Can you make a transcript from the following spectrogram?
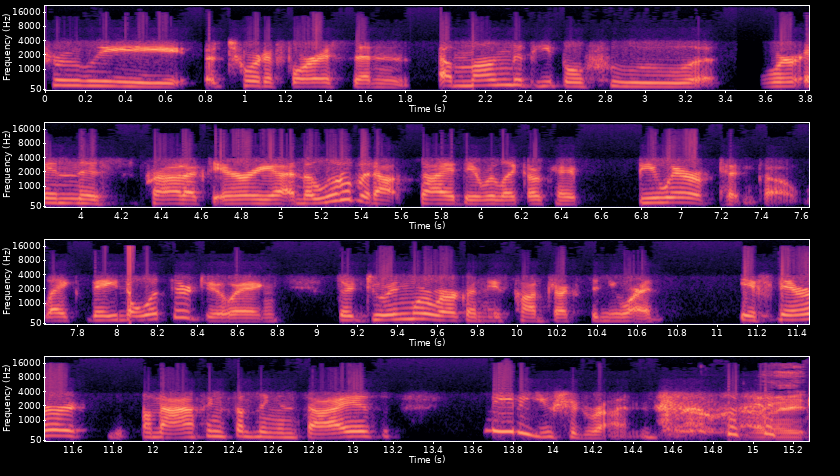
truly a tour de force. And among the people who were in this product area and a little bit outside, they were like, okay, beware of PIMCO. Like they know what they're doing. They're doing more work on these contracts than you are. If they're amassing something in size, maybe you should run. like, right,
